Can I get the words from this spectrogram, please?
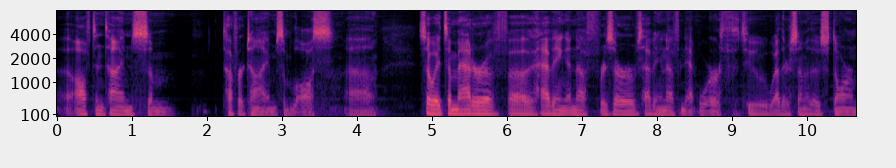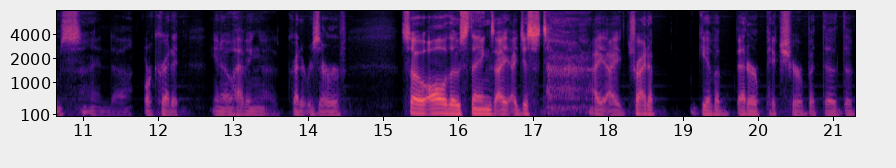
uh, oftentimes some tougher times, some loss. Uh, so it's a matter of uh, having enough reserves, having enough net worth to weather some of those storms, and uh, or credit, you know, having a credit reserve. So all of those things, I, I just I, I try to give a better picture, but the the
